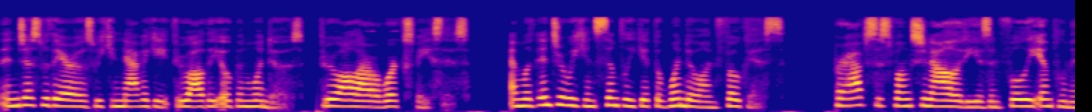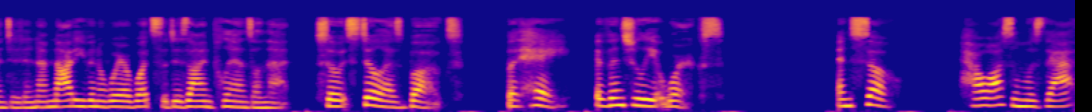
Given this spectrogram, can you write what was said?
then just with arrows we can navigate through all the open windows, through all our workspaces. And with Enter we can simply get the window on focus. Perhaps this functionality isn't fully implemented and I'm not even aware what's the design plans on that, so it still has bugs. But hey, eventually it works! And so, how awesome was that?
